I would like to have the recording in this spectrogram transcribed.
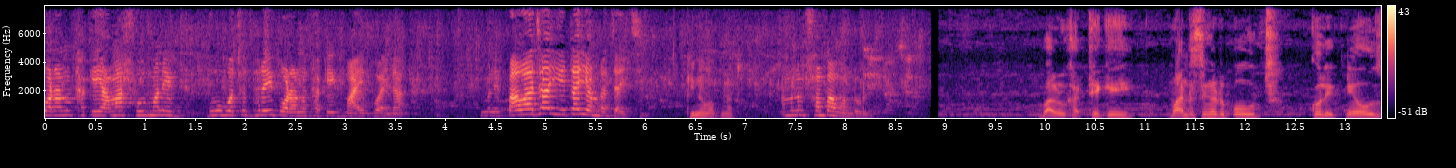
পরানো থাকে আমার সব মানে বহু বছর ধরেই পরানো থাকে মায়ের গয়না। মানে পাওয়া যায় এটাই আমরা চাইছি। কি নাম আপনার? আমার নাম শম্পা মণ্ডল। বালুরঘাট থেকে মান্ডু সিংহ রিপোর্ট কলিক নিউজ।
